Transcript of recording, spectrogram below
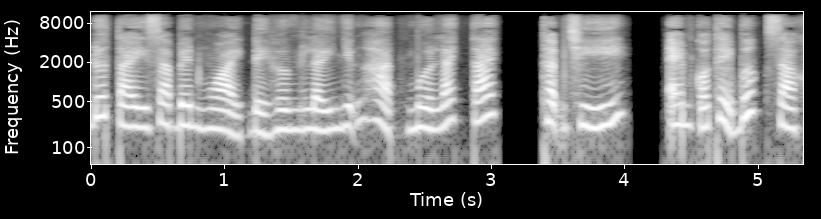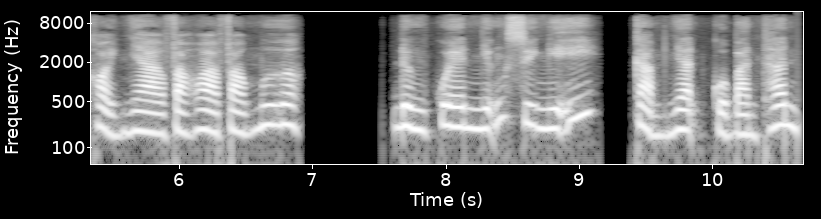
đưa tay ra bên ngoài để hứng lấy những hạt mưa lách tách, thậm chí em có thể bước ra khỏi nhà và hòa vào mưa, đừng quên những suy nghĩ, cảm nhận của bản thân.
